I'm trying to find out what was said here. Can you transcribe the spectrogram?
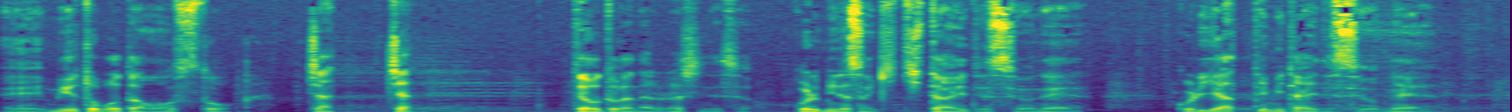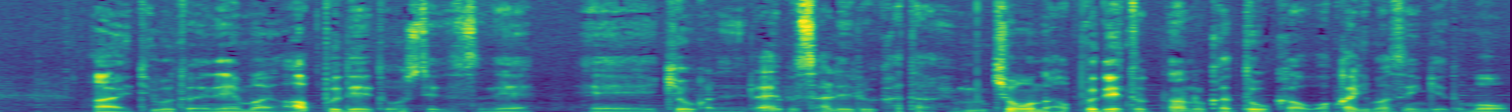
えー、ミュートボタンを押すと、チャッチャッって音が鳴るらしいんですよ。これ皆さん聞きたいですよね。これやってみたいですよね。はい、ということでね、まあ、アップデートをしてですね、えー、今日からね、ライブされる方、今日のアップデートなのかどうかは分かりませんけども、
